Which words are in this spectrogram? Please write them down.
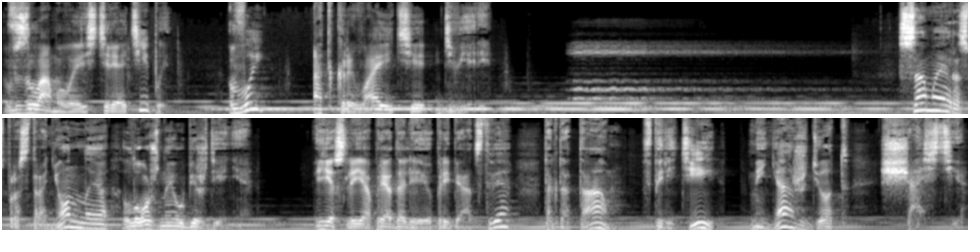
Взламывая стереотипы, вы открываете двери. Самое распространенное ложное убеждение. Если я преодолею препятствия, тогда там, впереди, меня ждет счастье.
